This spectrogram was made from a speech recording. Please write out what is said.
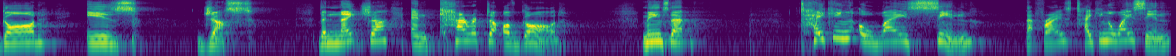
God is just. The nature and character of God means that taking away sin, that phrase, taking away sin,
